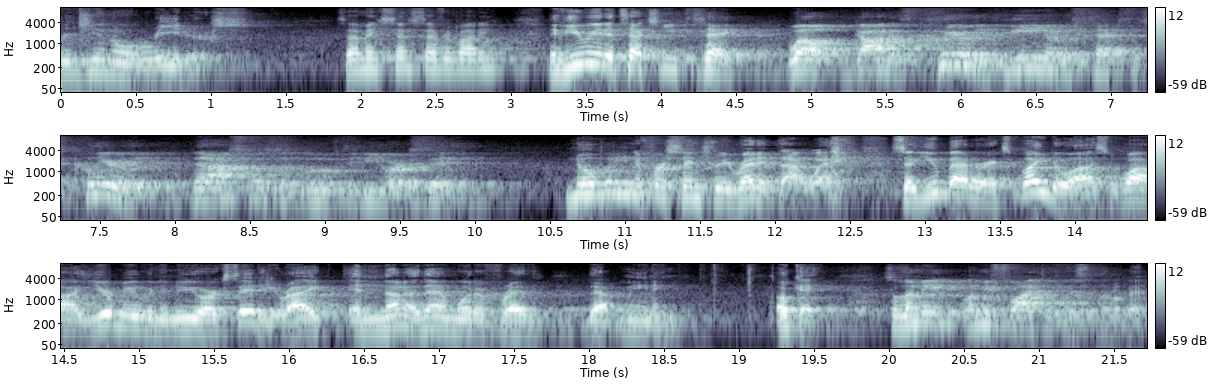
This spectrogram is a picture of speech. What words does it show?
original readers? Does that make sense to everybody? If you read a text and you say, well, God is clearly, the meaning of this text is clearly that I'm supposed to move to New York City. Nobody in the first century read it that way. So you better explain to us why you're moving to New York City, right? And none of them would have read that meaning. Okay, so let me let me fly through this a little bit.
